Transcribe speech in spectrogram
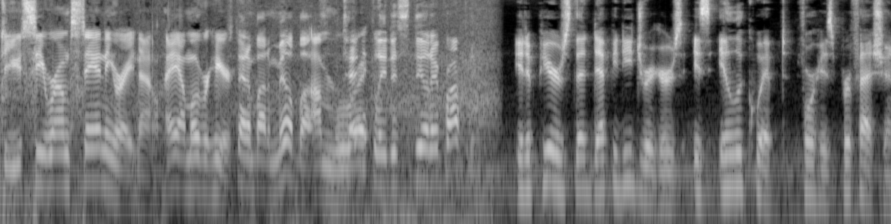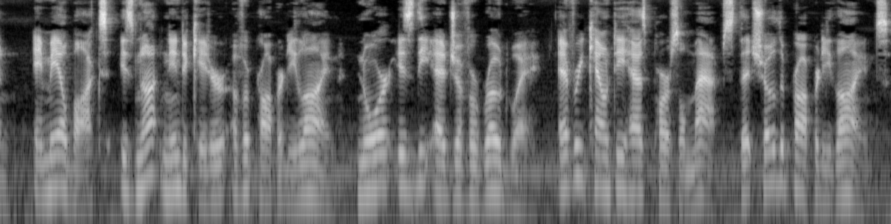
Do you see where I'm standing right now? Hey, I'm over here. standing by the mailbox? I'm right- Technically, this is still their property. it appears that Deputy Driggers is ill equipped for his profession. A mailbox is not an indicator of a property line, nor is the edge of a roadway. Every county has parcel maps that show the property lines,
